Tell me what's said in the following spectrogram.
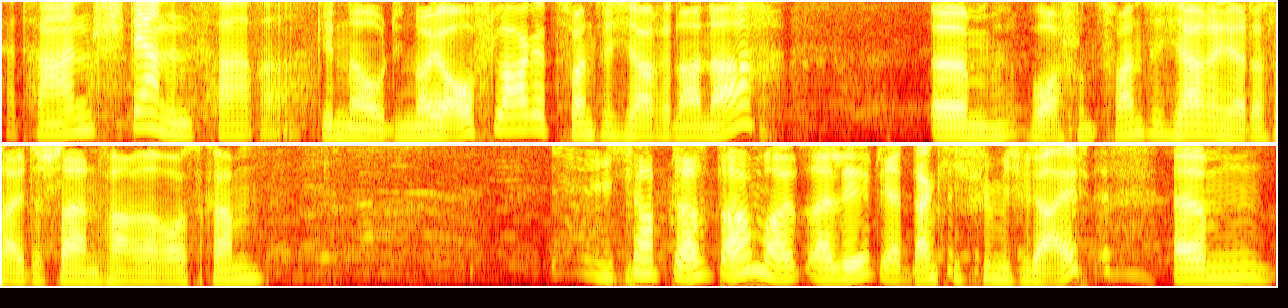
Katan Sternenfahrer. Genau, die neue Auflage, 20 Jahre danach. Ähm, boah, schon 20 Jahre her, dass alte Sternenfahrer rauskam. Ich habe das damals erlebt. Ja, danke, ich fühle mich wieder alt. Ähm,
